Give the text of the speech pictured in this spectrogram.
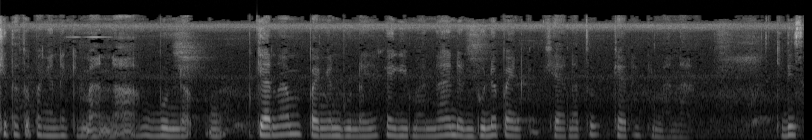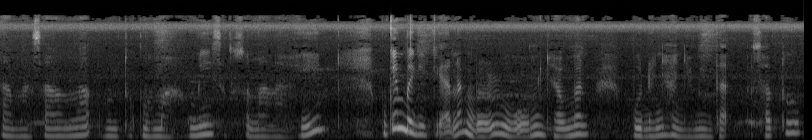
kita tuh pengennya gimana. Bunda Kiana pengen bundanya kayak gimana dan bunda pengen Kiana tuh Kiana gimana. Jadi sama-sama untuk memahami satu sama lain. Mungkin bagi Kiana belum cuman bundanya hanya minta satu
